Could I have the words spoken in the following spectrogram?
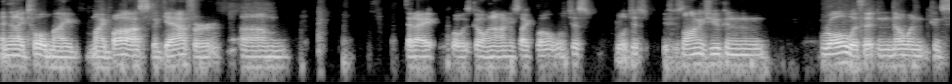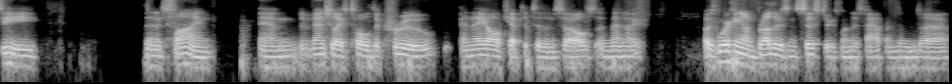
And then I told my my boss, the gaffer, um, that I what was going on. He's like, "Well, we'll just we'll just if as long as you can roll with it and no one can see, then it's fine. And eventually I told the crew and they all kept it to themselves. And then I, I was working on Brothers and Sisters when this happened. And uh,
